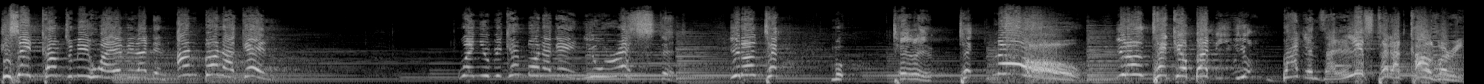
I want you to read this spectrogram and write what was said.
He said, Come to me who are heavy laden and born again. When you became born again, you rested. You don't take, take, no! You don't take your body, your burdens are lifted at Calvary.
